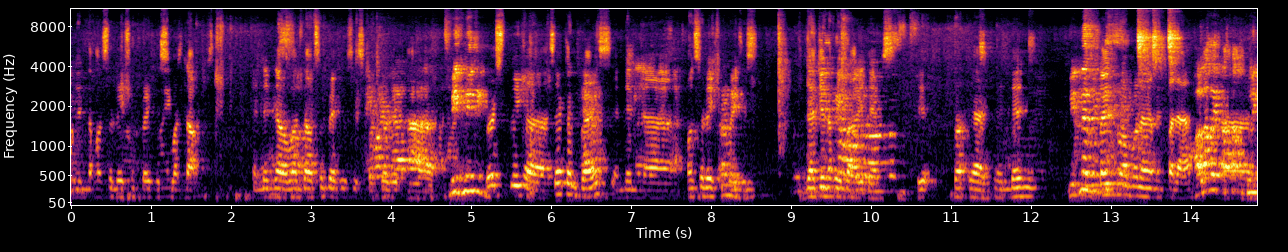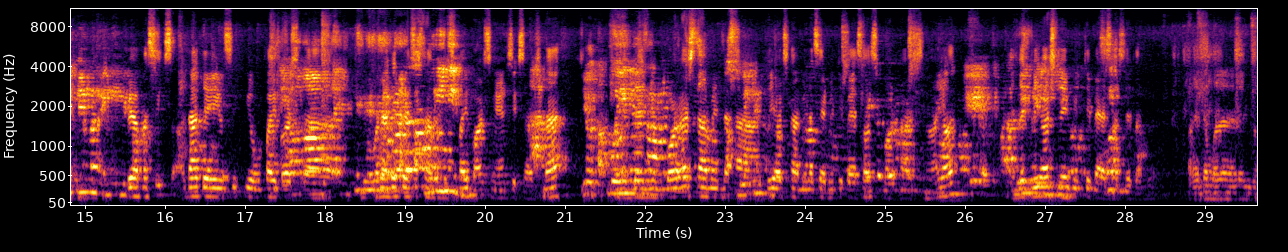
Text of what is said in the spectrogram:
And then the consolation prize is 1,000. And then the 1,000 pesos is for sure, uh, first play, uh, second prize. And then the consolation prize is Dadyo na kay items. Yeah, and then Wait na, yung wait time na. promo namin pala. Wala kayo, uh, tatapuin ko yung ano, inibig. we have a 6, dati yung, yung 5 hours na, yung 100 pesos is 5 hours ngayon, 6 hours na. Then yung 4 hours namin na, uh, 3 hours namin na 70 pesos, 4 hours na ngayon. And then 3 hours na yung 50 pesos. Ito. Pakita mo na lang ito.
